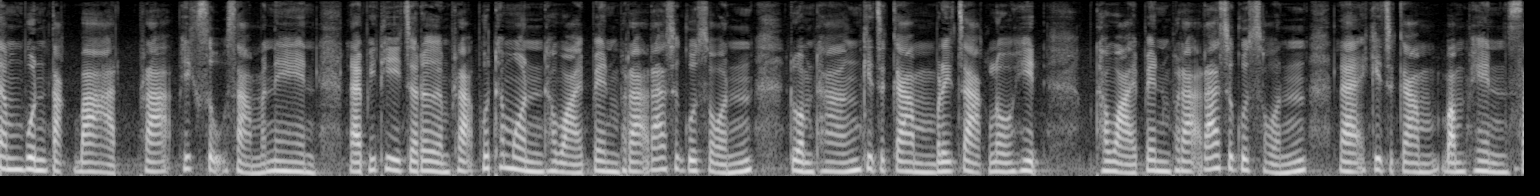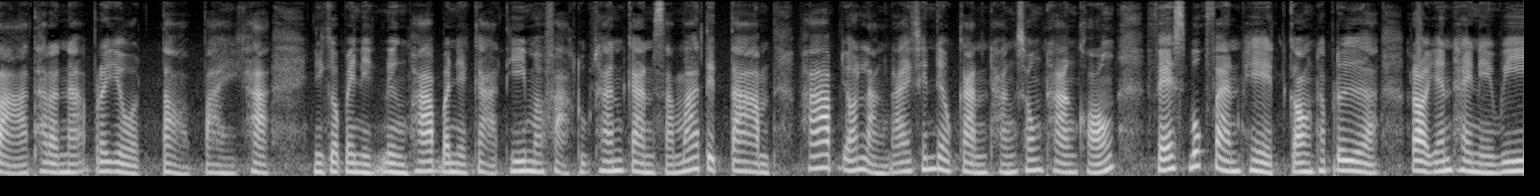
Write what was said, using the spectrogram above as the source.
ตำบุญตักบาตรพระภิกษุสามเณรและพิธีเจริญพระพุทธมนต์ถวายเป็นพระราชกุศล รวมทั้งกิจกรรมบริจาคโลหิต ถวายเป็นพระราชกุศล และกิจกรรมบำเพ็ญสาธารณประโยชน์ต่อไปค่ะ นี่ก็เป็นอีกหนึ่งภาพบรรยากาศที่มาฝากทุกท่านกันสามารถติดตามภาพย้อนหลังได้เช่นเดียวกันทั้งช่องทางของ Facebook Fanpage กองทัพเรือรอยันไทยเนวี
